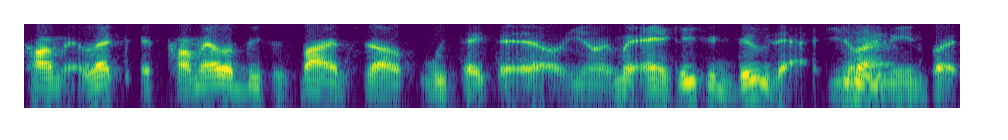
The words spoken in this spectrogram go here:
Carme- let, if Carmelo beats us by himself, we take the L. You know, and he can do that. You know right. what I mean? But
